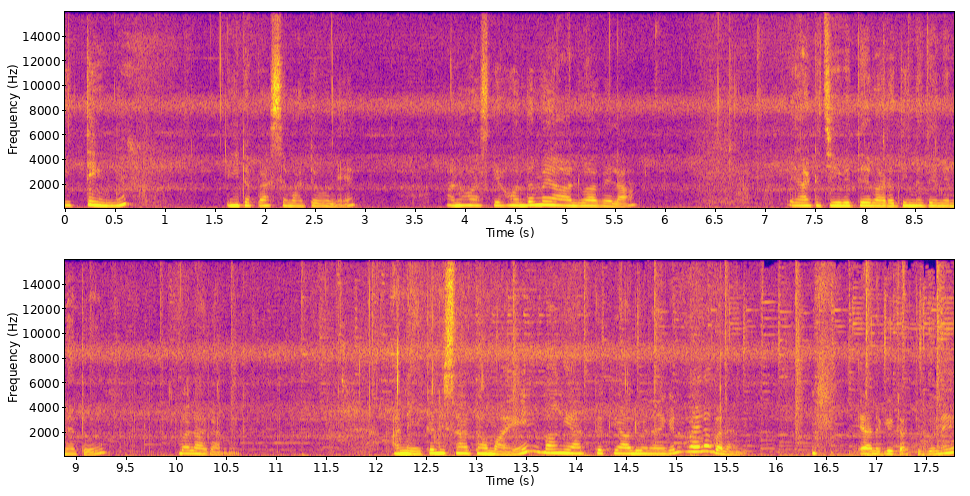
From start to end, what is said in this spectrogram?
ඉතින් ඊට පස්සේ මට වුණේ අනුහස්ගේ හොඳම යාළුවා වෙලා එයාට ජීවිතේ වරදින්න දෙන්නේ නැතුව බලාගන්න එක. අනේ ඒක නිසා තමයි මං එයාත් එක්ක යාළු වෙන අය ගැන හොයලා බලන්නේ. එයාලගේ ගතිගුණය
